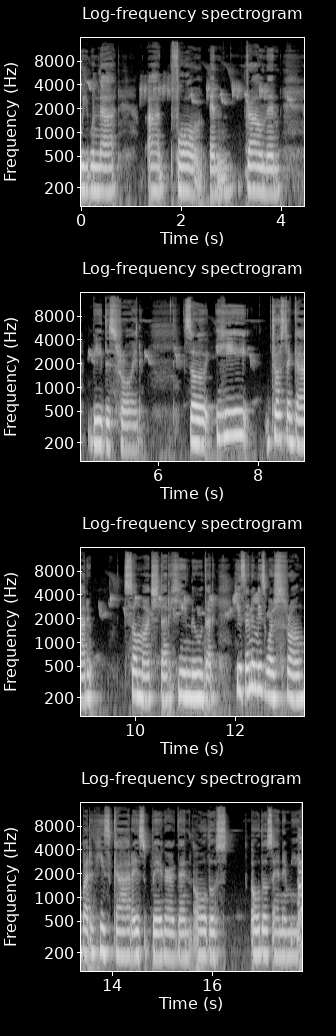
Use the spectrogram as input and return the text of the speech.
we will not uh, fall and drown and be destroyed so he trusted God so much that he knew that his enemies were strong, but his God is bigger than all those all those enemies.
